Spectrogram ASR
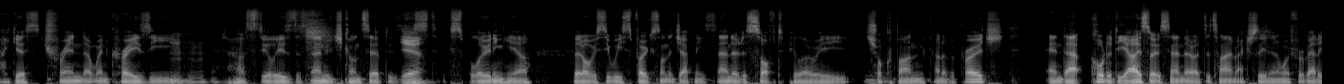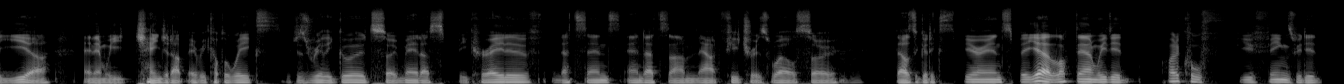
I guess, trend that went crazy. Mhm. And, uh, still is the sandwich concept is Yeah. just exploding here. But obviously, we focus on the Japanese sando, the soft, pillowy, shokupan kind of approach. And that called it the ISO sando at the time, actually. And it went for about a year. And then we change it up every couple of weeks, which is really good. So it made us be creative in that sense. And that's um, now at Future as well. So that was a good experience. But yeah, lockdown, we did quite a cool few things. We did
